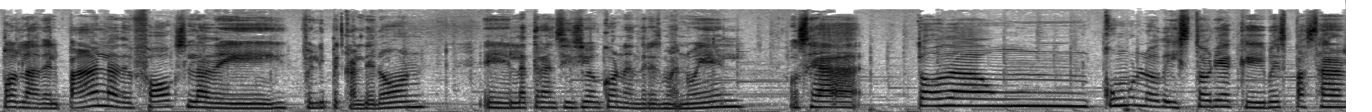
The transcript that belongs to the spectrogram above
pues la del PAN, la de Fox, la de Felipe Calderón, eh, la transición con Andrés Manuel. O sea, todo un cúmulo de historia que ves pasar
